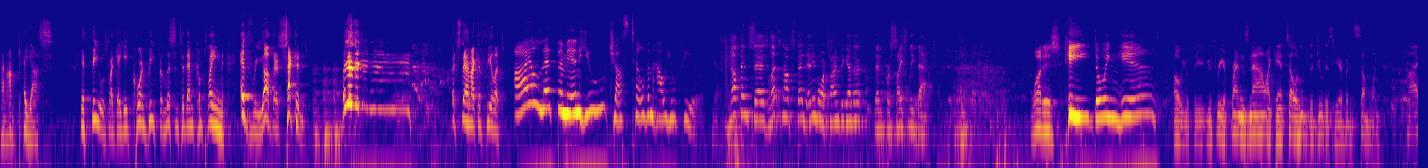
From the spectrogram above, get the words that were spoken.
and I'm chaos. It feels like I eat corned beef and listen to them complain every other second. It's them, I can feel it. I'll let them in. You just tell them how you feel. Yes. Nothing says let's not spend any more time together than precisely that. What is he doing here? Oh, you, th- you three are friends now? I can't tell who's the Judas here, but it's someone. Hi,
